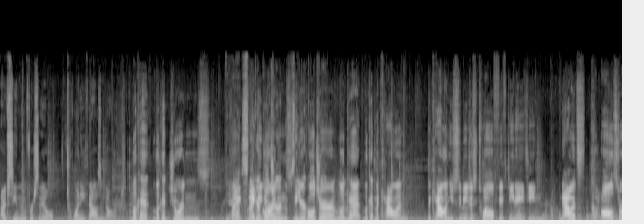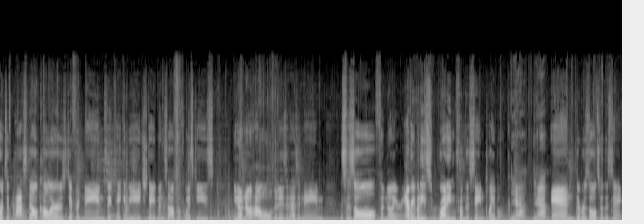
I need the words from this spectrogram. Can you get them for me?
I've seen them for sale twenty thousand dollars. Look at look at Jordans, Yeah, like sneaker Nike culture, Jordans, sneaker sneaker culture. culture. Look at look at Macallan. Macallan used to be just 12, 15, 18. Now it's all sorts of pastel colors, different names. They've taken the age statements off of whiskeys. You don't know how old it is. It has a name. This is all familiar. Everybody's running from the same playbook, Yeah, yeah, and the results are the same.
